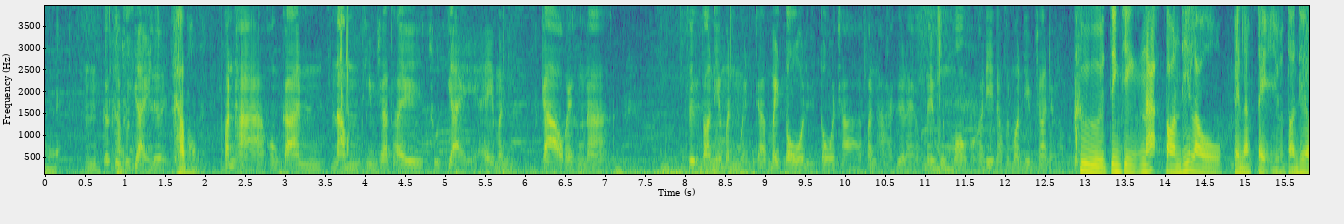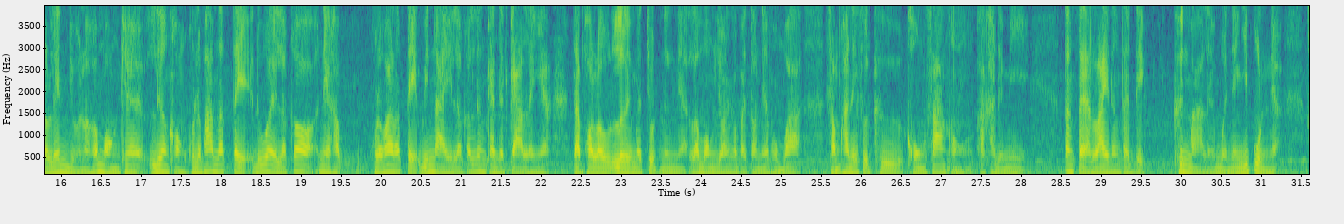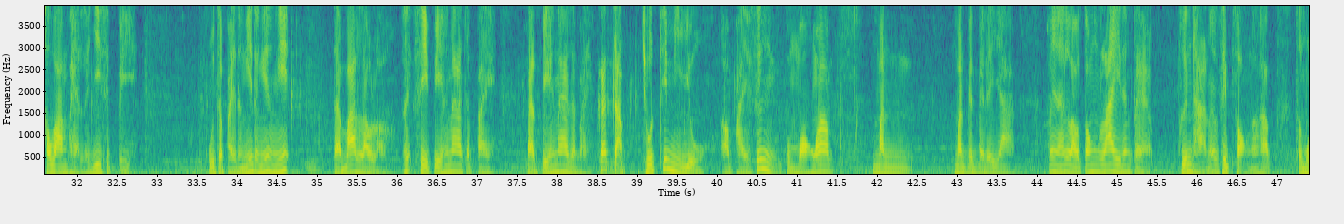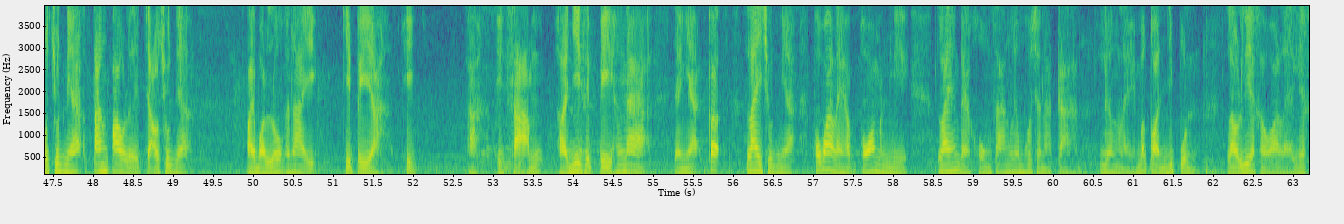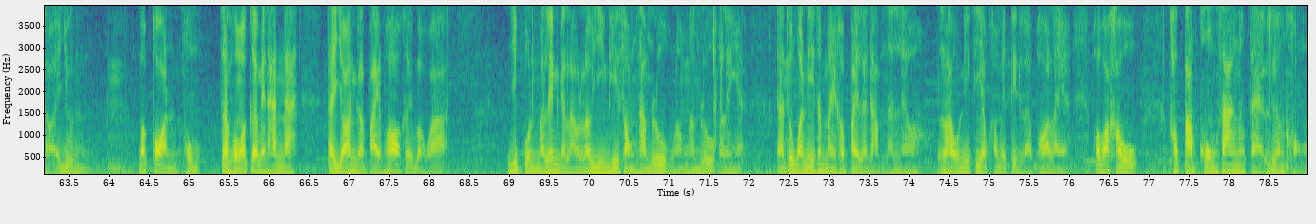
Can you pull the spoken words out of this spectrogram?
อืมก็คืครัอบชุดใหญ่เลย ครับผม ปัญหาของการนำทีมชาติไทยชุดใหญ่ให้มันก้าวไปข้างหน้า ซึ่งตอนนี้มันเหมือนจะไม่โตหรือโตช้าปัญหาคืออะไรครับในมุมมองของอดีตนักฟุตบอลทีมชาติอย่างเรา คือจริงๆณตอนที่เราเป็นนักเตะอยู่ตอนที่เราเล่นอยู่เราก็มองแค่เรื่องของคุณภาพนักเตะด้วย แล้วก็เนี่ยครับคุณภาพนักเตะวินัยแล้วก็เรื่องการจัดการอะไรเงี้ย แต่พอเราเลยมาจุดหนึ่งเนี่ยเรามองย้อนกลับไปตอนเนี้ยผมว่าสำคัญที่สุดคือโครงสร้างของอะคาเดมีตั้งแต่ไล่ตั้งแต่เด็กขึ้นมาเลยเหมือนอย่างญี่ปุ่นเนี่ยเขาวางแผนเลย20 ปี กูจะไปตรงนี้ตรงนี้ตรงนี้ อืม แต่บ้านเราเหรอเอ้ยสปีข้างหน้าจะไป 8 ปีข้างหน้าจะไป ก็จับชุดที่มีอยู่เอาไป ซึ่งผมมองว่ามันมันเป็นไปได้ยาก เพราะฉะนั้นเราต้องไล่ตั้งแต่พื้นฐานตั้งแต่12 นะครับ สมมุติชุดเนี้ยตั้งเป้าเลยจะเอาชุดเนี้ยไปบอลโลกก็ได้อีกกี่ปีอะอีกอะอีก3อะ20ปีข้างหน้าอย่างเงี้ยก็ไล่ชุดเนี้ยเพราะว่าอะไรครับเพราะว่ามันมีไล่ตั้งแต่โครงสร้างเรื่องโภชนาการเรื่องอะไร เมื่อก่อนญี่ปุ่น เราเรียกเขาว่าอะไรเรียกเขาไอายุ่นอืมเมื่อก่อนผมแต่ผมว่าเกิดไม่ทันนะ แต่ย้อนกลับไปพ่อเคยบอกว่า ญี่ปุ่นมาเล่นกับเรา เรายิงทีสองสามลูกสองสามลูกอะไรเงี้ยแต่ทุกวันนี้ทำไมเขาไประดับนั้นแล้ว เรานี่เทียบเขาไม่ติดแล้วเพราะอะไรอะเพราะว่าเขาเขาปรับโครงสร้างตั้งแต่เรื่องของ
